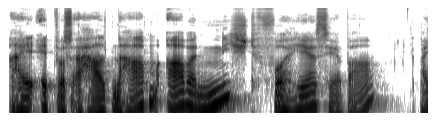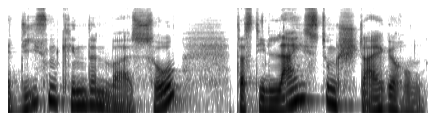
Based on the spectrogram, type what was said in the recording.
etwas erhalten haben, aber nicht vorhersehbar. Bei diesen Kindern war es so, dass die Leistungssteigerung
